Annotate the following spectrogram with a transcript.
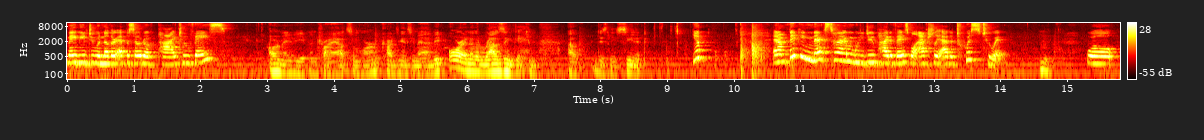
maybe do another episode of Pie to Face. Or maybe even try out some more Cards Against Humanity or another rousing game of Disney's Scene It. Yep. And I'm thinking next time we do Pie to Face, we'll actually add a twist to it. Well,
